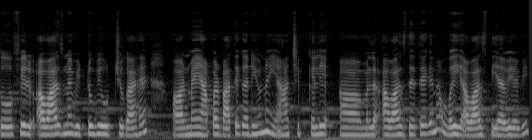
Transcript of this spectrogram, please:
तो फिर आवाज़ में बिट्टू भी उठ चुका है और मैं यहाँ पर बातें कर रही हूँ ना, यहाँ छिपकली मतलब आवाज़ देते हैं ना, वही आवाज़ दिया अभी अभी।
